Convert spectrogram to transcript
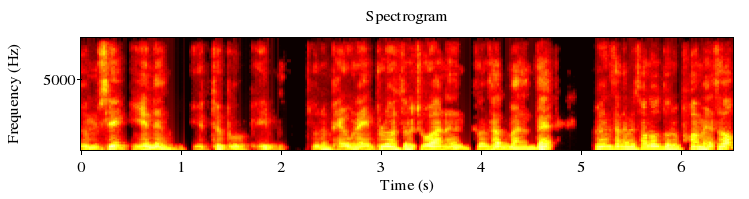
음식, 예능, 유튜브 이- 또는 배우나 인플루언서를 좋아하는 그런 사람도 많은데 그런 사람의 선호도를 포함해서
